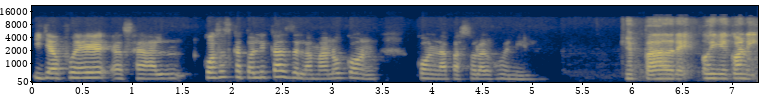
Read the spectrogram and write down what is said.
Y ya fue, o sea, cosas católicas de la mano con, con la pastoral juvenil. Qué padre. Oye, Connie,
